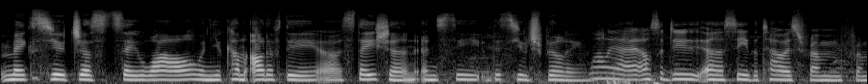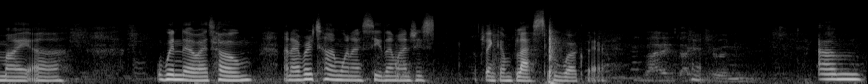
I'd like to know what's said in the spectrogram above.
makes you just say wow when you come out of the uh, station and see this huge building. Well, yeah, I also do uh, see the towers from from my uh, window at home, and every time when I see them, I just think I'm blessed to work there. Um,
